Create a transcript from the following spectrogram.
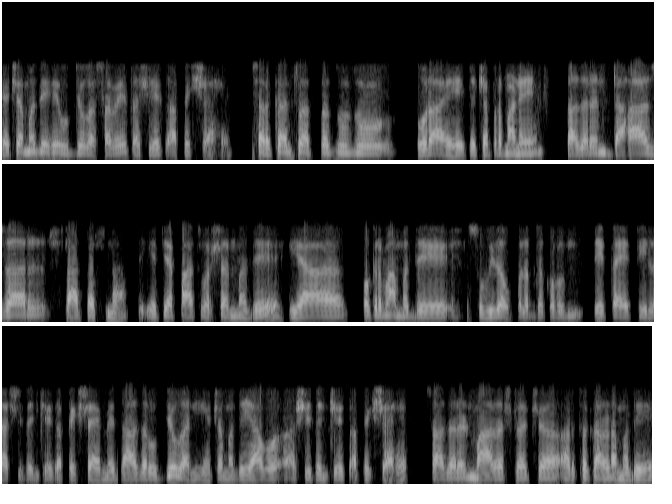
याच्यामध्ये हे उद्योग असावेत अशी एक अपेक्षा आहे. सरकारचा आता जो जो होरा आहे. त्याच्याप्रमाणे साधारण दहा हजार स्टार्टअप्सना येत्या पाच वर्षांमध्ये या उपक्रमामध्ये सुविधा उपलब्ध करून देता येतील अशी त्यांची एक अपेक्षा आहे. म्हणजे दहा हजार उद्योगांनी याच्यामध्ये यावं अशी त्यांची एक अपेक्षा आहे. साधारण महाराष्ट्राच्या अर्थकारणामध्ये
